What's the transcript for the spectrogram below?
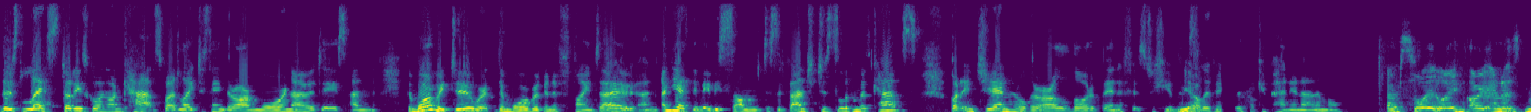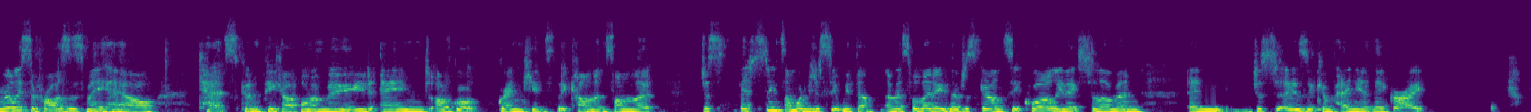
There's less studies going on cats, but I'd like to think there are more nowadays. And the more we do, the more we're going to find out. And, and yes, there may be some disadvantages to living with cats, but in general, there are a lot of benefits to humans yeah. living with a companion animal. Absolutely, I, and it really surprises me how cats can pick up on a mood. And I've got grandkids that come, and some that just they just need somebody to sit with them, and that's what they do. They'll just go and sit quietly next to them, and and just as a companion, they're great.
